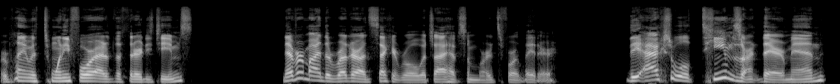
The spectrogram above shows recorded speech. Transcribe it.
We're playing with 24 out of the 30 teams. Never mind the runner on second rule, which I have some words for later. The actual teams aren't there, man.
